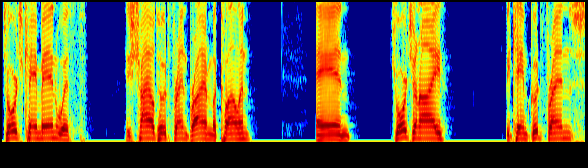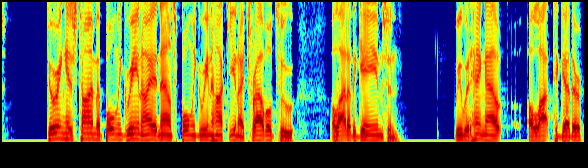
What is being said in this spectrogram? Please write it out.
George came in with his childhood friend, Brian MacLellan. and George and I became good friends during his time at Bowling Green. I announced Bowling Green hockey, and I traveled to a lot of the games, and we would hang out a lot together.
